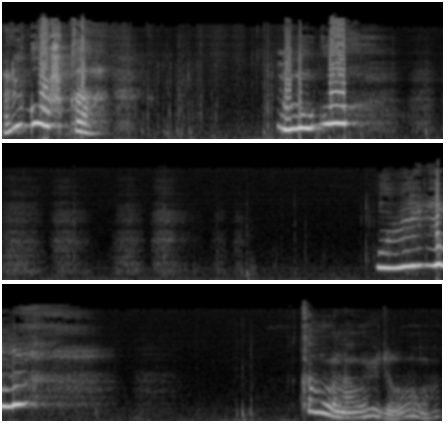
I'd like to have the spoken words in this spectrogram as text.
Лягушка на лугу увидела. Кого она увидела? Вова?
